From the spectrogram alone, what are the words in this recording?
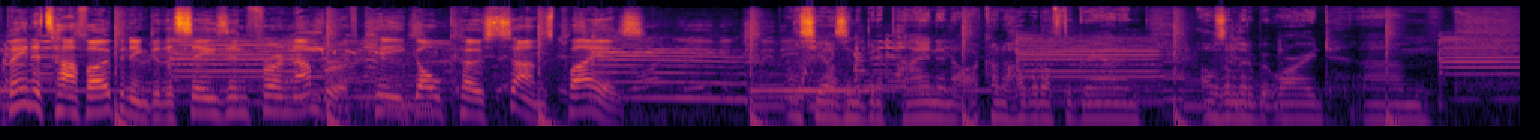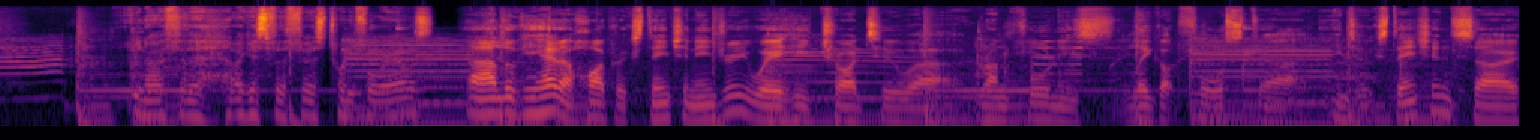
been a tough opening to the season for a number of key Gold Coast Suns players. Obviously, I was in a bit of pain and I kind of hobbled off the ground and I was a little bit worried. Um, you know, for the I guess for the first 24 hours. Uh, look, he had a hyperextension injury where he tried to uh, run forward and his leg got forced uh, into extension. So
